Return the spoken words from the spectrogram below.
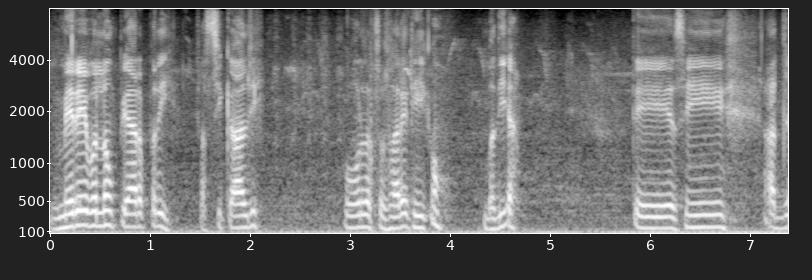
ਮੇਰੇ ਵੱਲੋਂ ਪਿਆਰ ਭਰੀ ਸਤਿ ਸ਼੍ਰੀ ਅਕਾਲ ਜੀ। ਹੋਰ ਦੱਸੋ ਸਾਰੇ ਠੀਕ ਹੋ? ਵਧੀਆ। ਤੇ ਅਸੀਂ ਅੱਜ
